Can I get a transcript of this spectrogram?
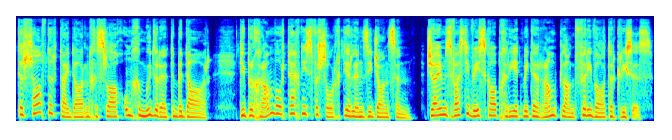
terselfdertyd daarin geslaag om gemoedere te bedaar. Die program word tegnies versorg deur Lindsey Johnson. James, was die Weskaap gereed met 'n rampplan vir die waterkrisis?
